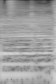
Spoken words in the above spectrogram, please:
Yeah.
